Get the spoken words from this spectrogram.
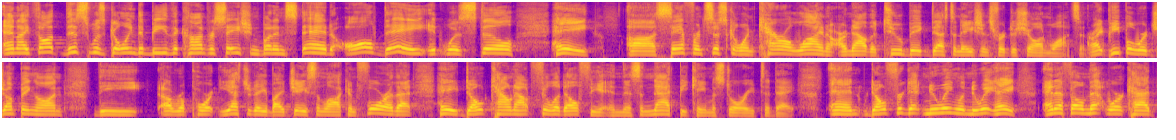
And I thought this was going to be the conversation, but instead, all day it was still, hey, uh, San Francisco and Carolina are now the two big destinations for Deshaun Watson. Right? People were jumping on the uh, report yesterday by Jason La Canfora that hey, don't count out Philadelphia in this, and that became a story today. And don't forget New England. New hey, NFL Network had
